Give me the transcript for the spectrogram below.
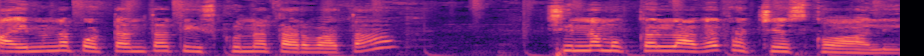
పైన పొట్టంతా తీసుకున్న తర్వాత చిన్న ముక్కల్లాగా కట్ చేసుకోవాలి.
